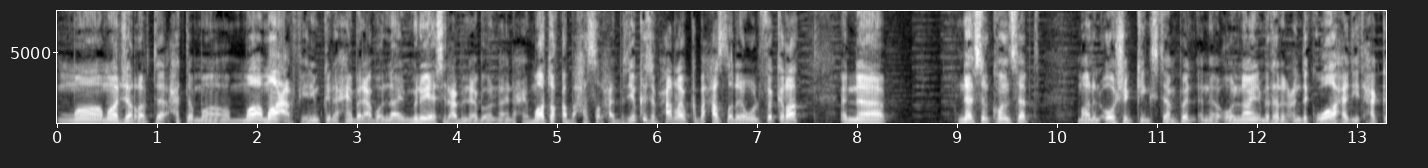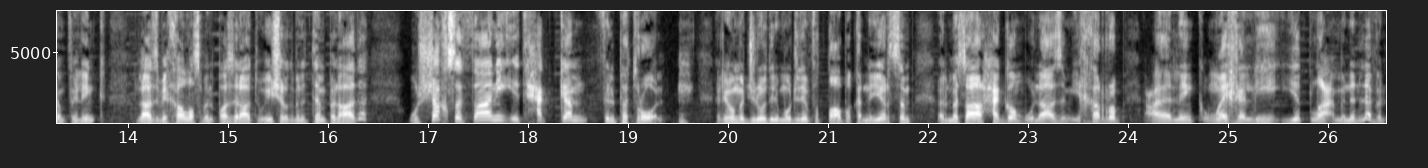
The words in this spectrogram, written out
ما ما جربته حتى ما ما ما أعرف يعني. يمكن الحين بلعب اونلاين منو ياس يلعب اللعبة اونلاين الحين؟ ما أتوقع بحصل حد بس يمكن سبحان الله يمكن بحصل. لأنه الفكرة إن نفس ال concept مال ال Ocean King's Temple انه اونلاين مثلا عندك واحد يتحكم في لينك لازم يخلص من البازلات ويشرد من ال temple هذا. والشخص الثاني يتحكم في ال patrol اللي هم الجنود اللي موجودين في الطابق إنه يرسم المسار حقهم ولازم يخرب على لينك وما يخليه يطلع من ال level.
